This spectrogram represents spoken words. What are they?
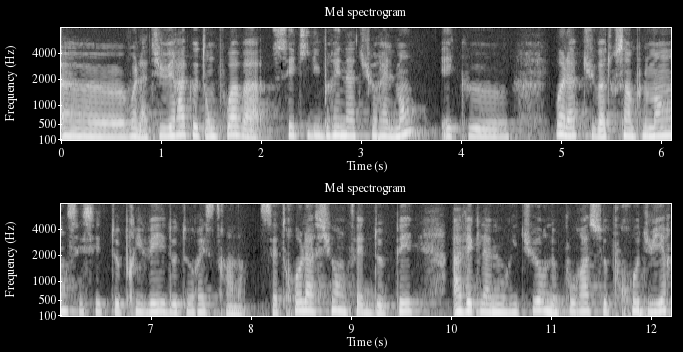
Euh, voilà, tu verras que ton poids va s'équilibrer naturellement et que voilà, tu vas tout simplement cesser de te priver et de te restreindre. Cette relation en fait de paix avec la nourriture ne pourra se produire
